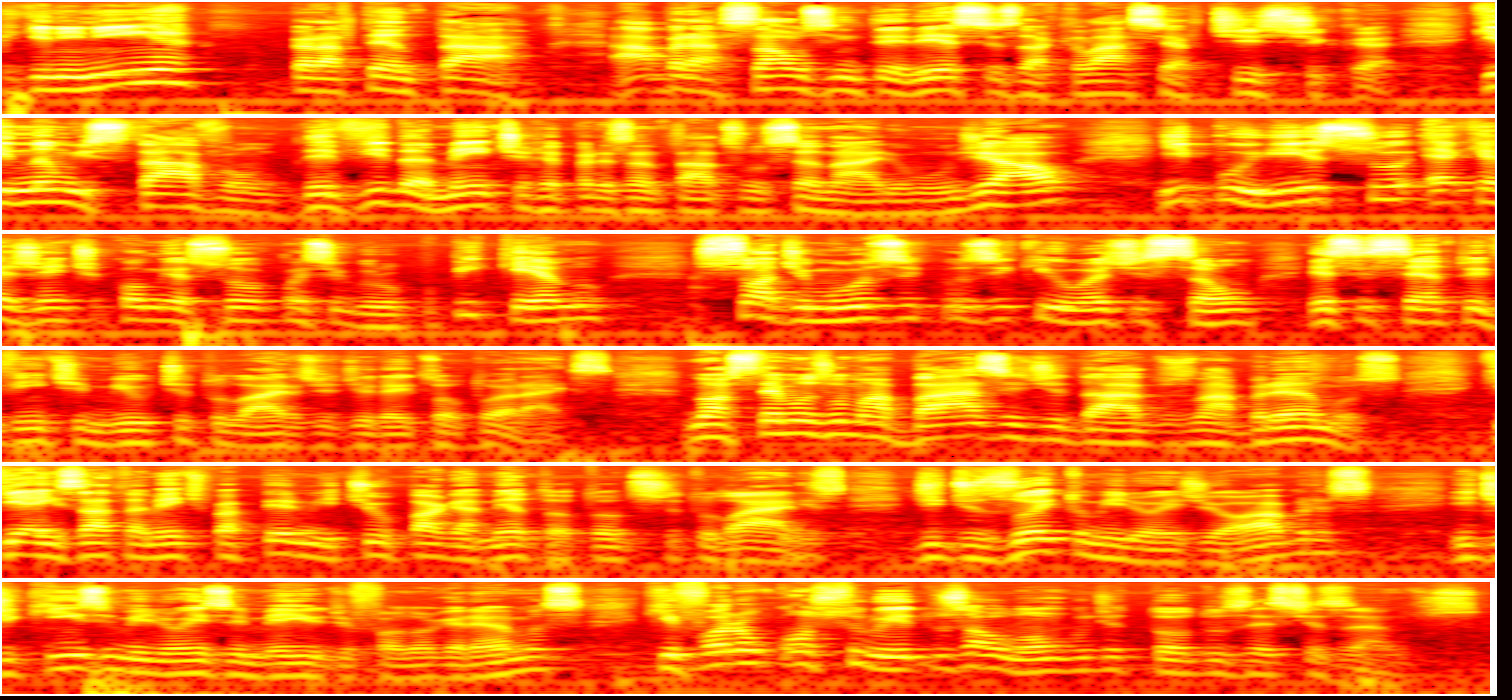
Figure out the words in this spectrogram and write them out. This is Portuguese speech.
Yeah. Para tentar abraçar os interesses da classe artística que não estavam devidamente representados no cenário mundial, e por isso é que a gente começou com esse grupo pequeno, só de músicos, e que hoje são esses 120 mil titulares de direitos autorais. Nós temos uma base de dados na Abramos, que é exatamente para permitir o pagamento a todos os titulares de 18 milhões de obras e de 15 milhões e meio de fonogramas que foram construídos ao longo de todos estes anos.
